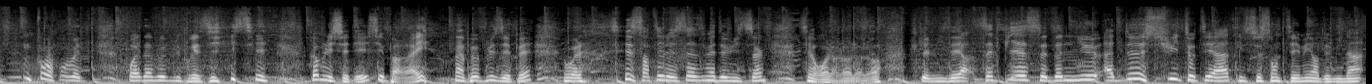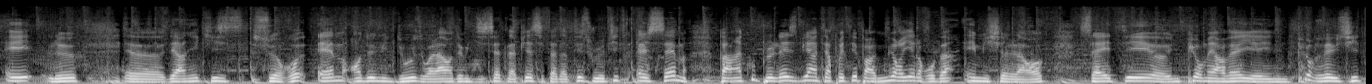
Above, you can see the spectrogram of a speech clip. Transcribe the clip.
pour être un peu plus précis, c'est comme les CD, c'est pareil, un peu plus épais. Voilà, c'est sorti le 16 mai 2005. C'est oh là là là là, quelle misère. Cette pièce donne lieu à deux suites au théâtre. Ils se sont aimés en 2001 et le euh, dernier qui se re-aime en 2012. Voilà, en 2017, la pièce est adaptée sous le titre Elle s'aime par un couple lesbien interprété par Muriel Robin et Michel Larocque. Ça a été euh, une pure merveille et une pure réussite.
